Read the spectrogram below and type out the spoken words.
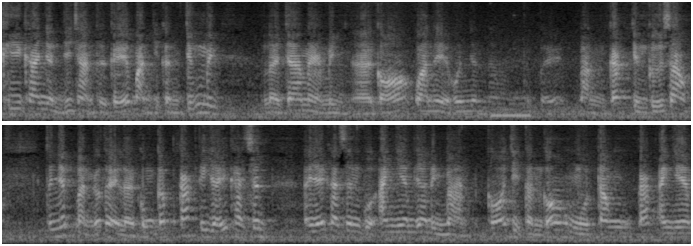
Khi khai nhận di sản thừa kế bạn chỉ cần chứng minh là cha mẹ mình à, có quan hệ hôn nhân thực tế bằng các chứng cứ sau thứ nhất bạn có thể là cung cấp các cái giấy khai sinh giấy khai sinh của anh em gia đình bạn có chỉ cần có một trong các anh em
